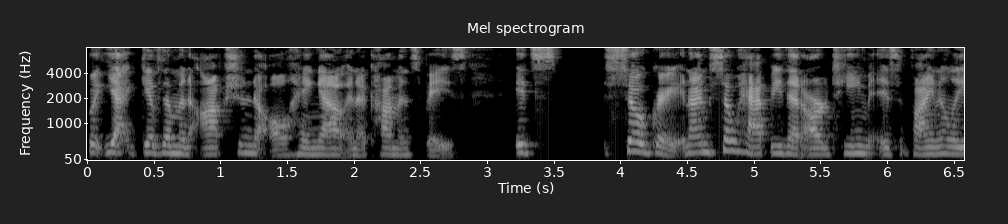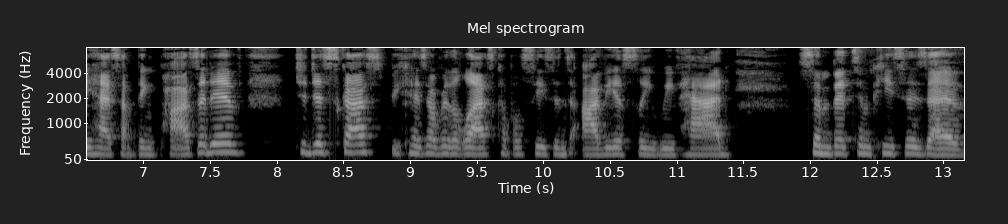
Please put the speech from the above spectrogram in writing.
but yet give them an option to all hang out in a common space. It's so great. And I'm so happy that our team is finally has something positive to discuss because over the last couple seasons, obviously we've had some bits and pieces of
